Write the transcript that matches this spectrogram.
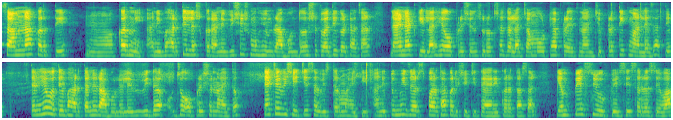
सामना करते करणे आणि भारतीय लष्कराने विशेष मोहीम राबवून दहशतवादी गटाचा नायनाट केला. हे ऑपरेशन सुरक्षा दलाच्या मोठ्या प्रयत्नांचे प्रतीक मानले जाते. तर हे होते भारताने राबवलेले विविध जे ऑपरेशन आहेत त्याच्याविषयीची सविस्तर माहिती. आणि तुम्ही जर स्पर्धा परीक्षेची तयारी करत असाल M P S C U P S C सरसेवा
